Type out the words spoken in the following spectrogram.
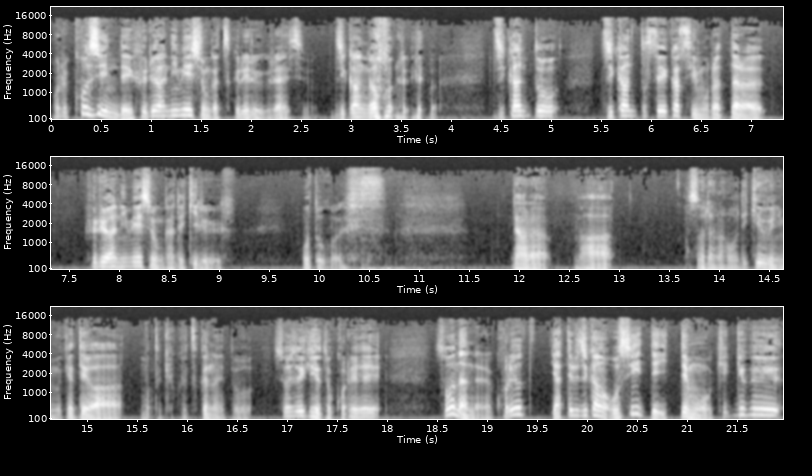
俺個人でフルアニメーションが作れるぐらいですよ。時間がもらえれば。時間と、時間と生活費もらったら、フルアニメーションができる男です。だから、まあ、そうだな、オーディキューブに向けては、もっと曲作らないと、正直言うとこれ、そうなんだよ。これをやってる時間が惜しいって言っても、結局、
